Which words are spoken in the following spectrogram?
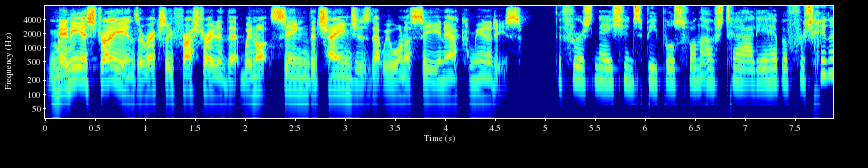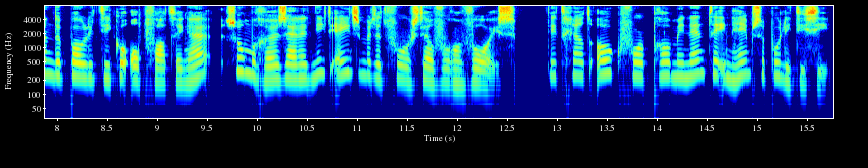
many Australians are actually frustrated that we're not seeing the changes that we want to see in our communities. De First Nations peoples van Australië hebben verschillende politieke opvattingen. Sommigen zijn het niet eens met het voorstel voor een voice. Dit geldt ook voor prominente inheemse politici.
